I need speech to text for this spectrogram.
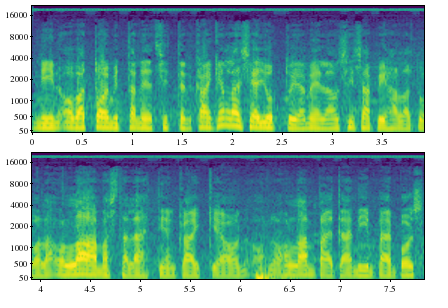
niin ovat toimittaneet sitten kaikenlaisia juttuja. Meillä on sisäpihalla tuolla, on laamasta lähtien kaikkia, on, on, on lampaita ja niin päin pois.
